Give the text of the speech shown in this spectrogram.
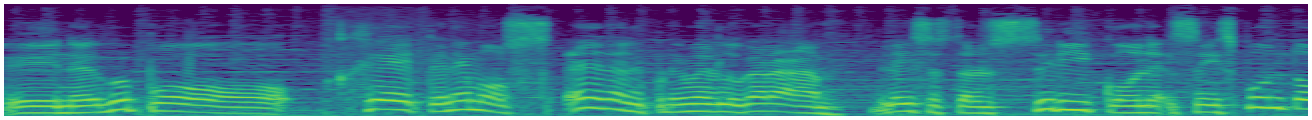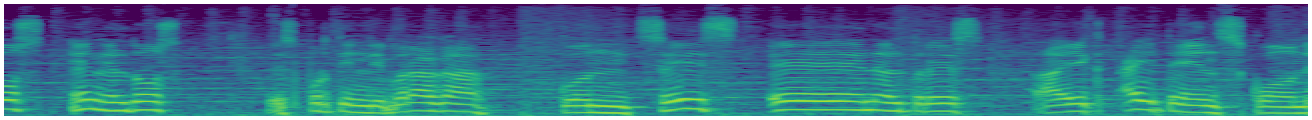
En el grupo G tenemos en el primer lugar a Leicester City con 6 puntos. En el 2 Sporting de Braga con 6. En el 3 AEK Athens con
